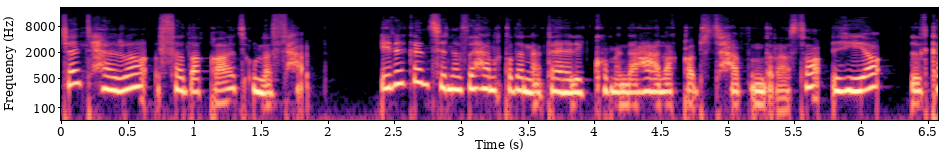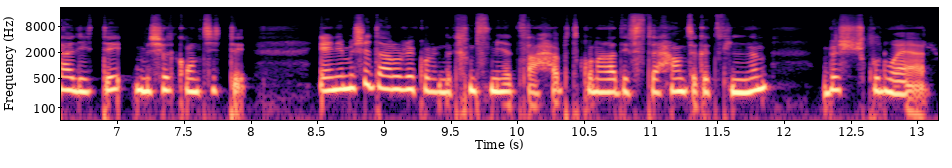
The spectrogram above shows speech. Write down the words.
ثالث حاجة الصداقات ولا الصحاب إذا كانت شي نصيحة نقدر نعطيها لكم عندها علاقة بالصحاب في المدرسة هي ال qualité ماشي ال quantité. يعني ماشي ضروري يكون عندك 500 صاحب تكون غادي في الساحة وأنت كتسلم باش تكون واعر.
